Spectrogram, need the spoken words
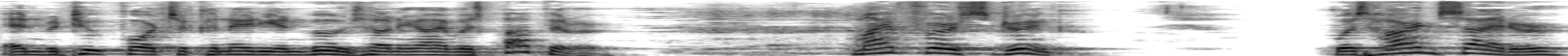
And with two quarts of Canadian booze, honey, I was popular. My first drink was hard cider,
